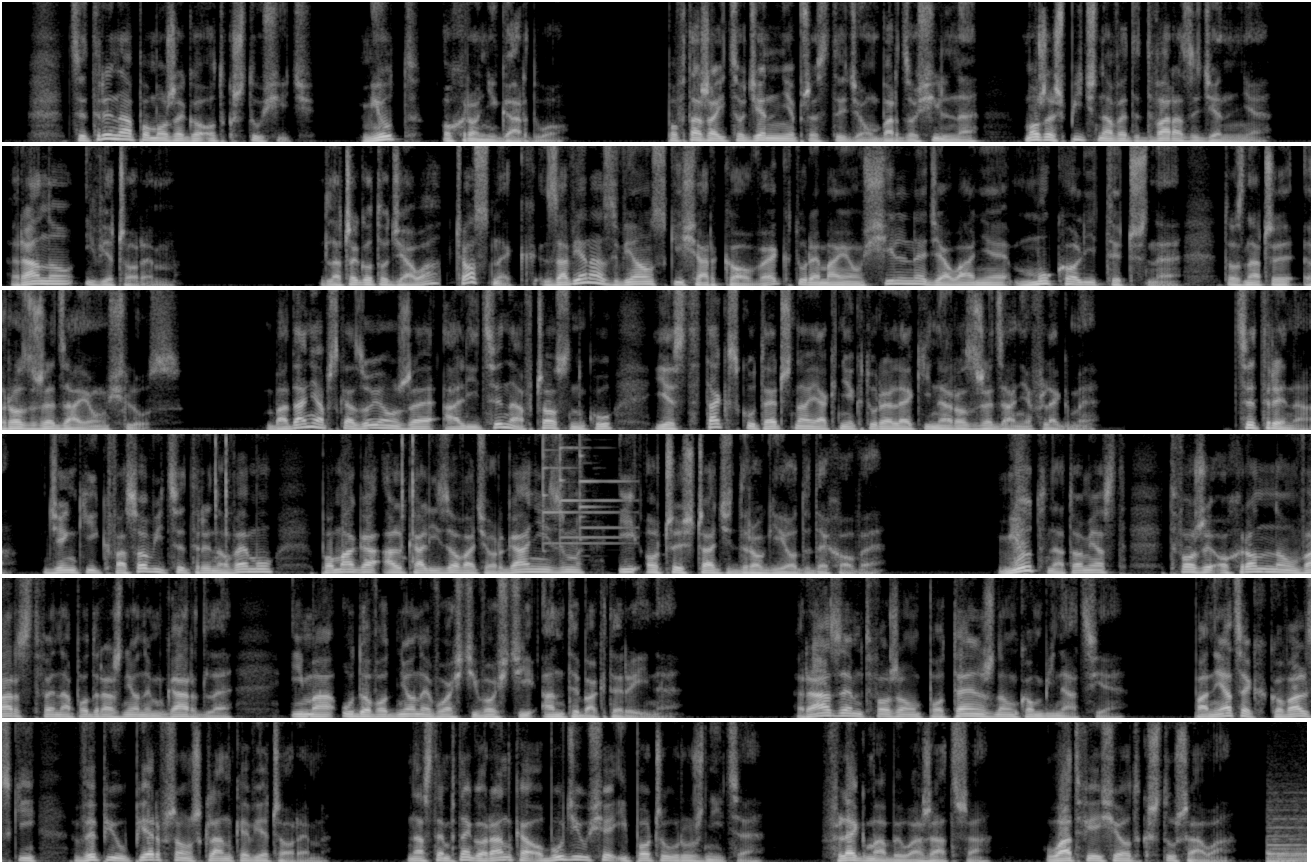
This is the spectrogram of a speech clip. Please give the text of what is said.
Cytryna pomoże go odkrztusić. Miód ochroni gardło. Powtarzaj codziennie przez tydzień, bardzo silne. Możesz pić nawet dwa razy dziennie. Rano i wieczorem. Dlaczego to działa? Czosnek zawiera związki siarkowe, które mają silne działanie mukolityczne, to znaczy rozrzedzają śluz. Badania wskazują, że alicyna w czosnku jest tak skuteczna jak niektóre leki na rozrzedzanie flegmy. Cytryna dzięki kwasowi cytrynowemu pomaga alkalizować organizm i oczyszczać drogi oddechowe. Miód natomiast tworzy ochronną warstwę na podrażnionym gardle i ma udowodnione właściwości antybakteryjne. Razem tworzą potężną kombinację. Pan Jacek Kowalski wypił pierwszą szklankę wieczorem. Następnego ranka obudził się i poczuł różnicę. Flegma była rzadsza, łatwiej się odkrztuszała.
